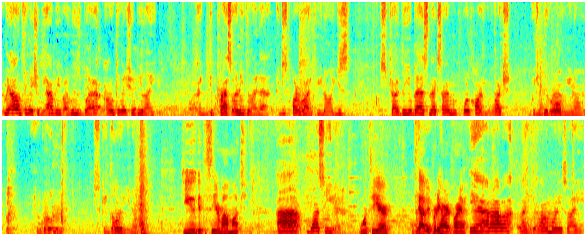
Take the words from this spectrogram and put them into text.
I mean, I don't think I should be happy if I lose, but I, I don't think I should be like, like depressed or anything like that. It's just part of life, you know. You just just try to do your best. Next time, work hard. Watch what you did wrong, you know, and grow. And just keep going, you know. Do you get to see your mom much? Uh, once a year. Once a year? That's got to be pretty hard for you. Yeah, I don't have a, like a lot of money, so I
